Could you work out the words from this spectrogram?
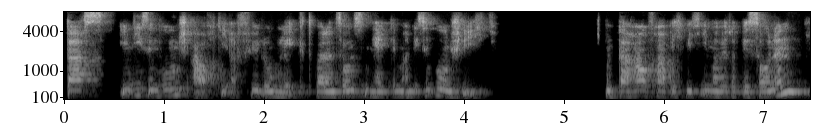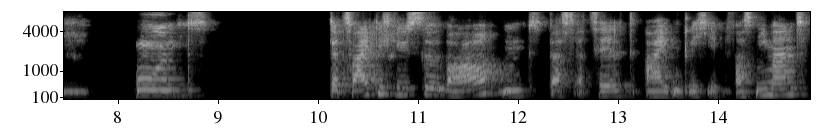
dass in diesem Wunsch auch die Erfüllung liegt, weil ansonsten hätte man diesen Wunsch nicht. Und darauf habe ich mich immer wieder besonnen. Und der zweite Schlüssel war, und das erzählt eigentlich fast niemand,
